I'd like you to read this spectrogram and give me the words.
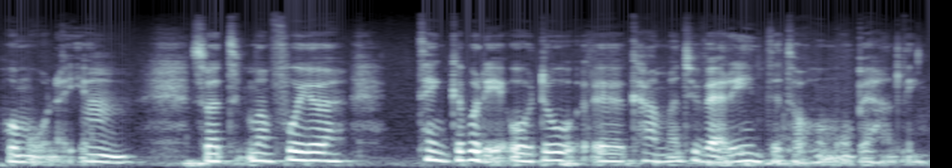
hormoner igen. Mm. Så att man får ju tänka på det och då eh, kan man tyvärr inte ta hormonbehandling.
